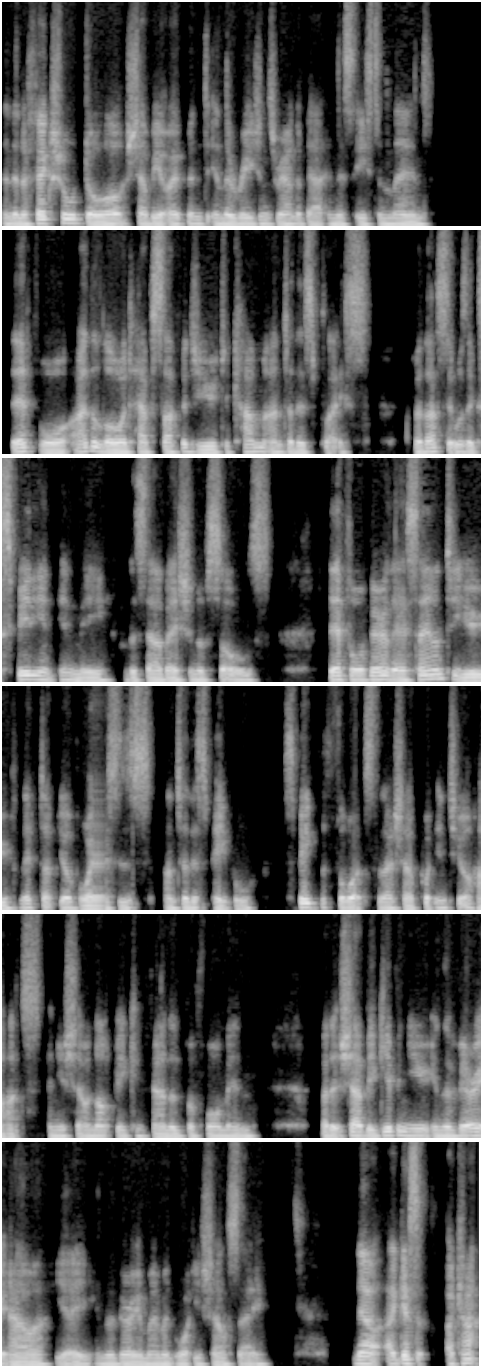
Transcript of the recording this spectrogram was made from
and an effectual door shall be opened in the regions round about in this eastern land. Therefore, I, the Lord, have suffered you to come unto this place for thus it was expedient in me for the salvation of souls. Therefore, verily I say unto you, lift up your voices unto this people, speak the thoughts that I shall put into your hearts, and you shall not be confounded before men. But it shall be given you in the very hour, yea, in the very moment, what you shall say. Now, I guess I can't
